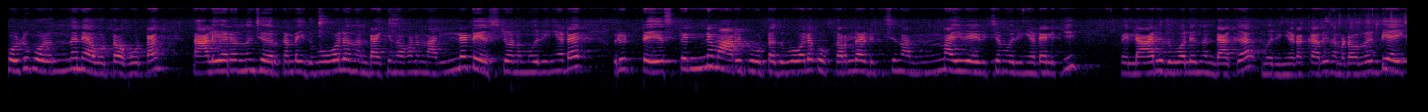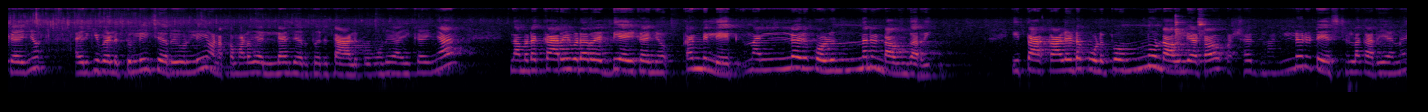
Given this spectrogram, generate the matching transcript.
കൊഴു കൊഴുന്നനാവും കേട്ടോ കൂട്ടാൻ നാളികേരമൊന്നും ചേർക്കണ്ട. ഇതുപോലെ ഒന്ന് ഉണ്ടാക്കി നോക്കണം. നല്ല ടേസ്റ്റുമാണ് മുരിങ്ങയുടെ ഒരു ടേസ്റ്റ് തന്നെ മാറിപ്പോട്ടോ അതുപോലെ കുക്കറിലടിച്ച് നന്നായി വേവിച്ച മുരിങ്ങയുടെ ഇലയ്ക്ക് അപ്പോൾ എല്ലാവരും ഇതുപോലെ ഒന്ന് ഉണ്ടാക്കുക. മുരിങ്ങയുടെ കറി നമ്മുടെ റെഡി ആയി കഴിഞ്ഞു. അതിലേക്ക് വെളുത്തുള്ളിയും ചെറിയുള്ളിയും ഉണക്കമുളകും എല്ലാം ചേർത്ത് ഒരു താളിപ്പും കൂടി ആയിക്കഴിഞ്ഞാൽ നമ്മുടെ കറി ഇവിടെ റെഡി ആയി കഴിഞ്ഞു. കണ്ടില്ലേ? നല്ലൊരു കൊഴുന്നനുണ്ടാവും കറി. ഈ തക്കാളിയുടെ പുളിപ്പ് ഒന്നും ഉണ്ടാവില്ല കേട്ടോ. പക്ഷെ നല്ലൊരു ടേസ്റ്റുള്ള കറിയാണ്.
